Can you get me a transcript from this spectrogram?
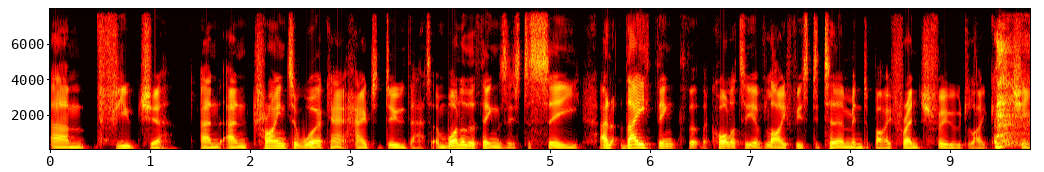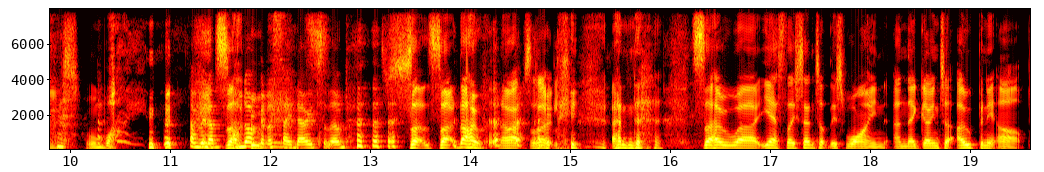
um, future and and trying to work out how to do that. And one of the things is to see, and they think that the quality of life is determined by French food like cheese and wine. I mean, I'm, So- I'm not going to say no to them. so, so no, no, absolutely. And uh, so uh, yes, they sent up this wine, and they're going to open it up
